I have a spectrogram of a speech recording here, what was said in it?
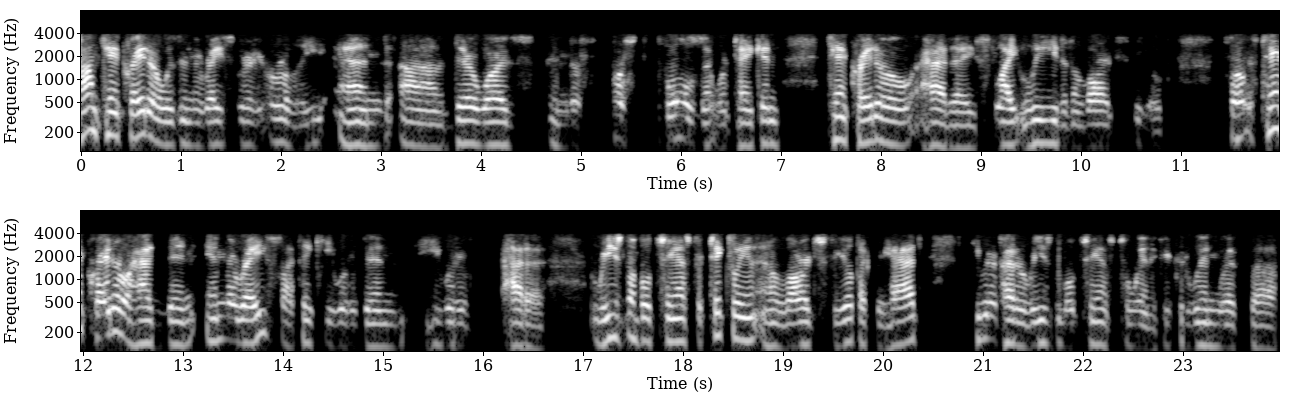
Tom Tancredo was in the race very early, and uh, there was in the first polls that were taken, Tancredo had a slight lead in a large field. So if Tancredo had been in the race, I think he would have been he would have had a reasonable chance, particularly in, in a large field like we had. He would have had a reasonable chance to win. If you could win with uh,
